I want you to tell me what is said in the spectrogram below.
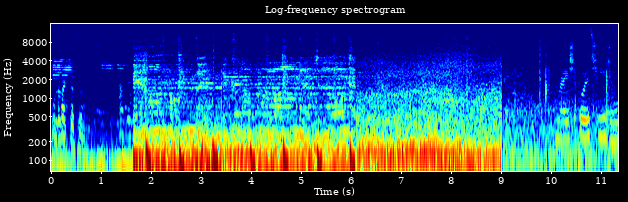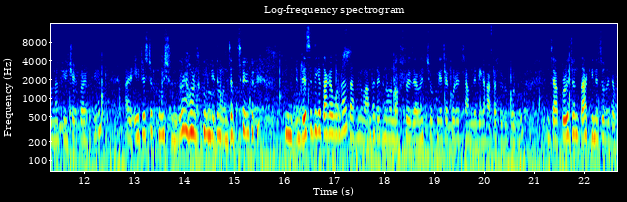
কোনটা রাখতেছো আমরা এসে পড়েছি যমুনা ফিউচার পার্কে। আর এই ড্রেসটা খুবই সুন্দর, আমার খুব নিতে মন যাচ্ছে ড্রেসের দিকে তাকাবো না, তাহলে মাথাটা এখন আমার নষ্ট হয়ে যাবে। চোখ নেচা করে সামনের দিকে হাঁটা শুরু করব। যা প্রয়োজন তা কিনে চলে যাব।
